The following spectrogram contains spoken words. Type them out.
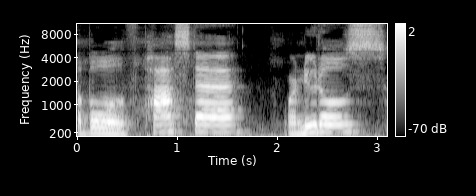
a bowl of pasta or noodles.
